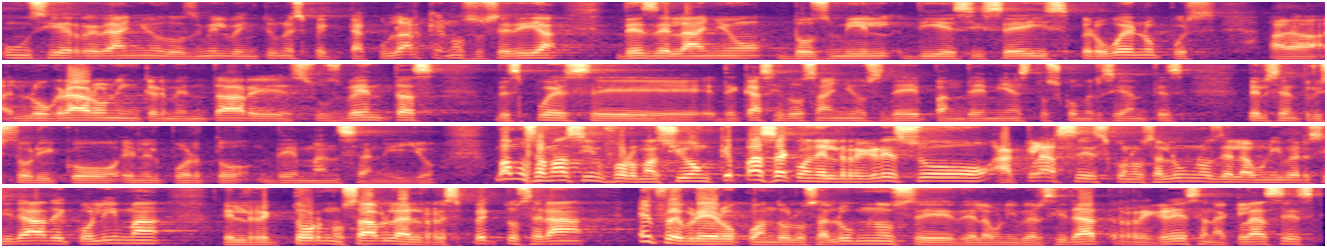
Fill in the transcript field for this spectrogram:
un cierre de año 2021 espectacular que no sucedía desde el año 2016. Pero bueno, pues ah, lograron incrementar sus ventas después de casi dos años de pandemia estos comerciantes del centro histórico en el puerto de Manzanillo. Vamos a más información. ¿Qué pasa con el regreso a clases con los alumnos de la Universidad de Colima? El rector nos habla al respecto. Será en febrero cuando los alumnos eh, de la universidad regresen a clases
